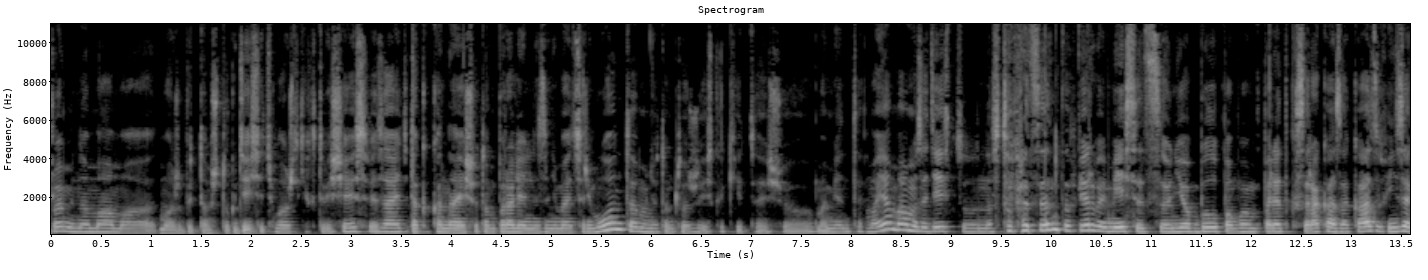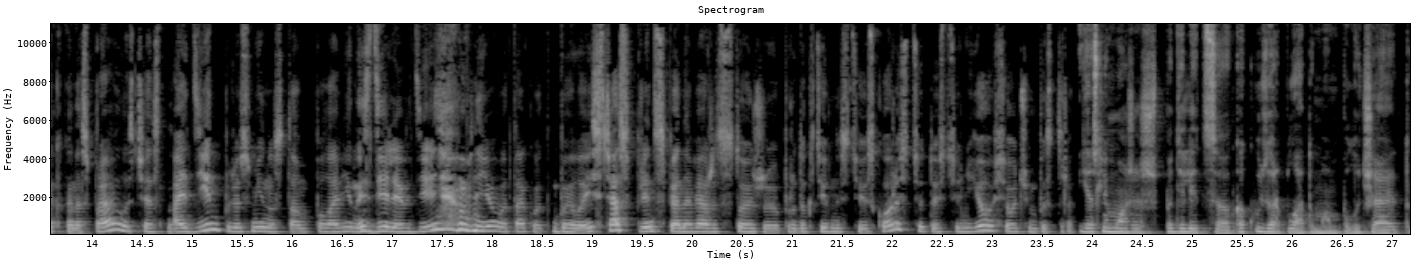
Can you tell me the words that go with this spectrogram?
Ромина мама, может быть, там штук 10 может каких-то вещей связать, так как она еще там параллельно занимается ремонтом, у нее там тоже есть какие-то еще моменты. Моя мама задействована на 100%. Первый месяц у нее было, по-моему, порядка 40 заказов. Я не знаю, как она справилась, честно. Один плюс-минус там половина половина изделия в день у нее вот так вот было. И сейчас, в принципе, она вяжет с той же продуктивностью и скоростью, то есть у нее все очень быстро. Если можешь поделиться, какую зарплату мама получает,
